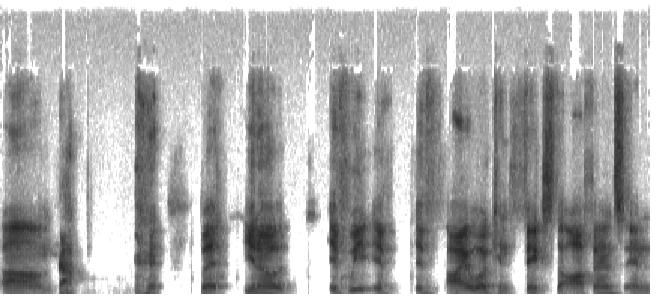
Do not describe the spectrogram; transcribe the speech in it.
Um, yeah, but you know, if we if if Iowa can fix the offense, and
